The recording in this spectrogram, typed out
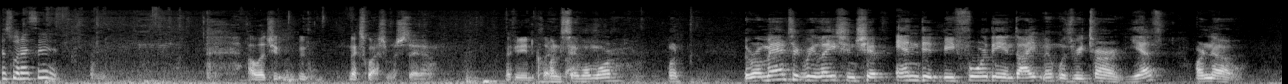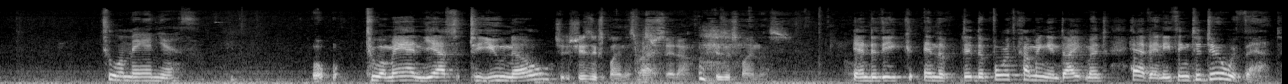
That's what I said. I'll let you. Next question, Mr. Sadow. If you need to clarify. Want to say one more? One. The romantic relationship ended before the indictment was returned. Yes or no? To a man, yes. Well, to a man, yes. To you, no. She's explained this, Mr. Sadow. She's explained this. And did the and the did the forthcoming indictment have anything to do with that,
